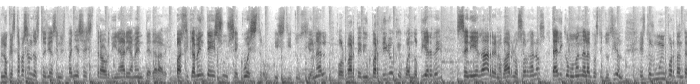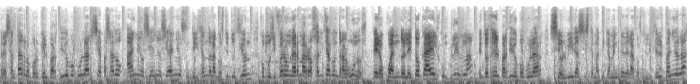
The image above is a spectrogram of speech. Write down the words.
Lo que está pasando estos días en España es extraordinariamente grave. Básicamente es un secuestro institucional por parte de un partido que cuando pierde se niega a renovar los órganos tal y como manda la Constitución. Esto es muy importante resaltarlo porque el Partido Popular se ha pasado años y años y años utilizando la Constitución como si fuera un arma arrojadiza contra algunos, pero cuando le toca a él cumplirla, entonces el Partido Popular se olvida sistemáticamente de la Constitución española,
